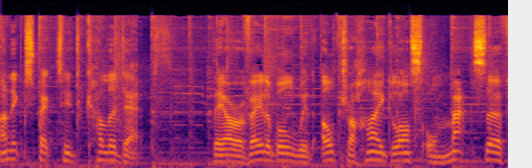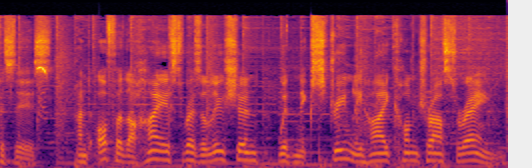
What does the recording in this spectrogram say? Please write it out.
unexpected colour depth. They are available with ultra high gloss or matte surfaces and offer the highest resolution with an extremely high contrast range.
